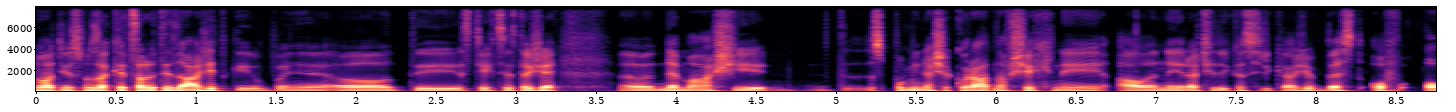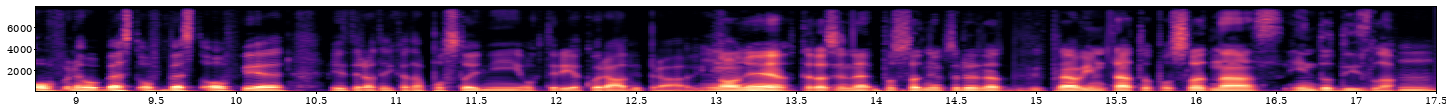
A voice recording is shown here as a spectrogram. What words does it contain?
No a tím jsme zakecali ty zážitky úplně uh, ty z těch cest, takže uh, nemáš ji, vzpomínáš akorát na všechny, ale nejradši teďka si říkáš, že best of of, nebo best of best of je, je teda teďka ta poslední, o který akorát vyprávíš. No nie, teraz je ne, posledne, ktoré rád vypravím, táto posledná z Indodiesla. Mm,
